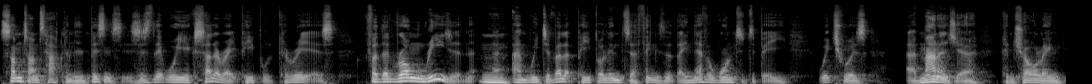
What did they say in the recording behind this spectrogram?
sometimes happens in businesses is that we accelerate people's careers for the wrong reason, mm. and we develop people into things that they never wanted to be, which was a manager controlling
